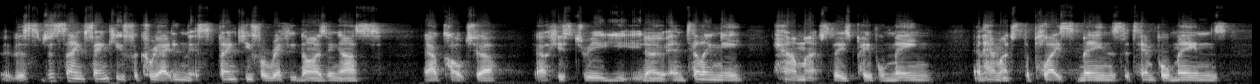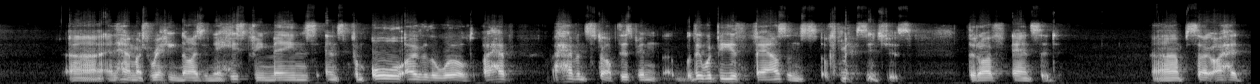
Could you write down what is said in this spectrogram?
It's just saying thank you for creating this. Thank you for recognizing us, our culture, our history, you know, and telling me how much these people mean and how much the place means, the temple means, uh, and how much recognizing their history means. And it's from all over the world. I have I haven't stopped. There's been there would be thousands of messages that I've answered. Um, so I had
